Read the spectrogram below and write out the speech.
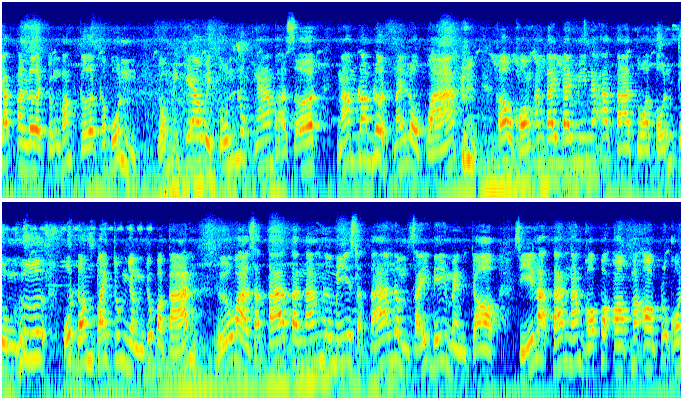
จักอันเลิศจงบังเกิดกระบุญจงมีแก้ววิตุนลูกงามผาเสริฐงามล้ำเลิศในโลกกว่าเข้าของอันใดใดมีหน้าตาตัวตนจุงฮืออุดมไปจุงอย่างยุบการถือว่าสตาตะนังฮือมีสตาเลื่อมใสดีแม่นจอบศีละตานังขอปอออกมาออกทุกคน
